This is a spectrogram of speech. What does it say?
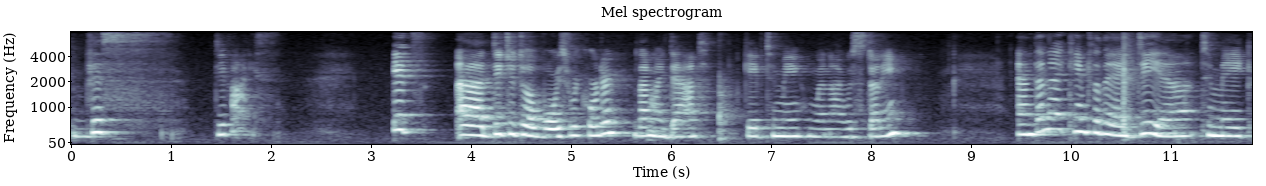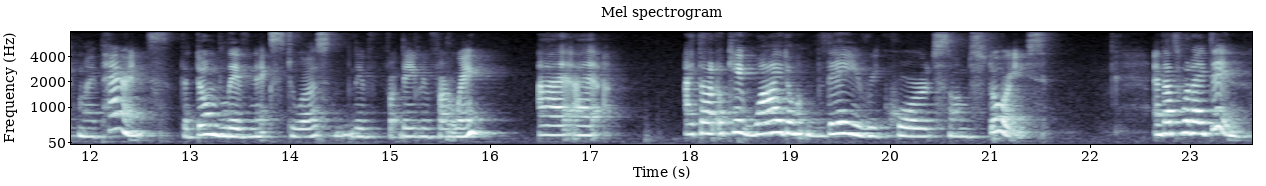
this device. It's a digital voice recorder that my dad gave to me when I was studying. And then I came to the idea to make my parents that don't live next to us, live they live far away. I, I, I thought, okay, why don't they record some stories? And that's what I did.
